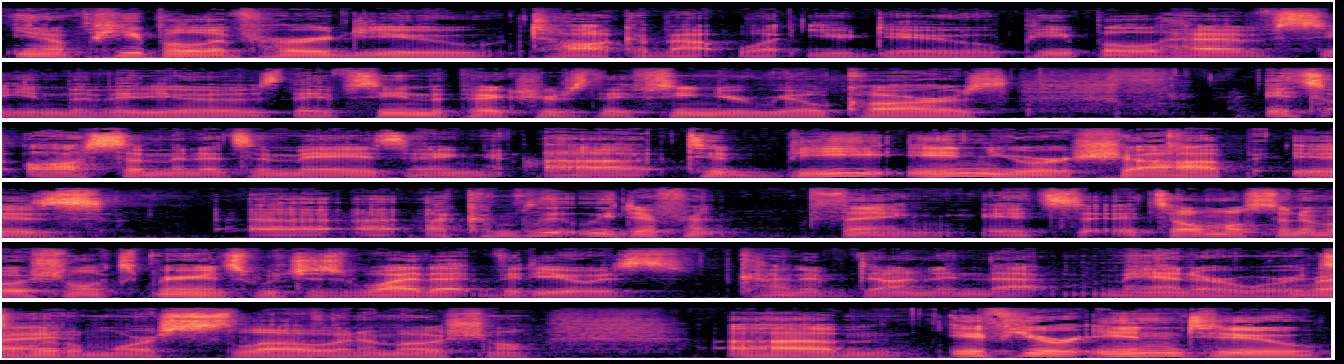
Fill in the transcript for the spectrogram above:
you know people have heard you talk about what you do. People have seen the videos, they've seen the pictures, they've seen your real cars. It's awesome and it's amazing. Uh, to be in your shop is a, a completely different thing. It's it's almost an emotional experience, which is why that video is kind of done in that manner, where it's a little more slow and emotional. Um, if you're into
